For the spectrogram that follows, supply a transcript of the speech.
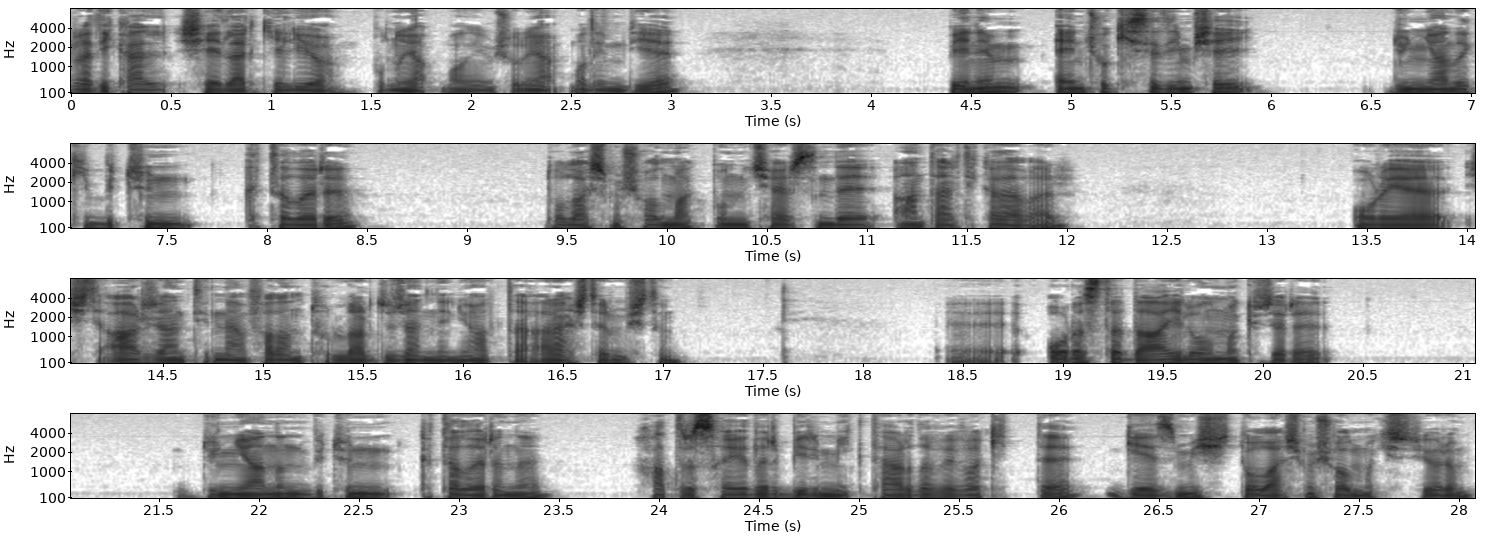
radikal şeyler geliyor. Bunu yapmalıyım, şunu yapmalıyım diye. Benim en çok istediğim şey dünyadaki bütün kıtaları dolaşmış olmak. Bunun içerisinde Antarktika da var. Oraya işte Arjantin'den falan turlar düzenleniyor hatta araştırmıştım. Ee, orası da dahil olmak üzere dünyanın bütün kıtalarını hatırı sayılır bir miktarda ve vakitte gezmiş, dolaşmış olmak istiyorum.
